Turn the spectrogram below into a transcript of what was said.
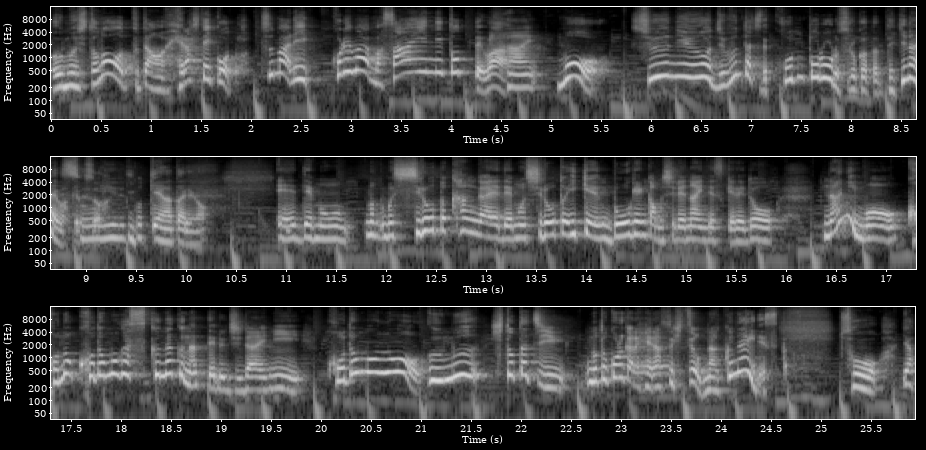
産む人の負担を減らしていこうと。つまりこれはまあ産院にとってははい。もう収入を自分たちでコントロールすることはできないわけですよ。そう一件あたりの。えーでもなんかもう素人考えでもう素人意見暴言かもしれないんですけれど何もこの子供が少なくなってる時代に子供の産む人たちのところから減らす必要なくないですか？そう。いや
